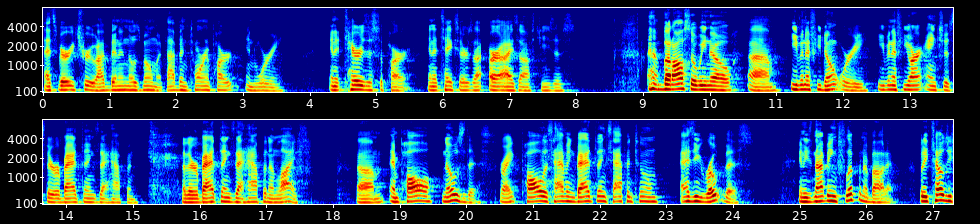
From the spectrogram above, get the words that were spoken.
that's very true. I've been in those moments. I've been torn apart in worry. And it tears us apart, and it takes our, our eyes off Jesus. but also, we know um, even if you don't worry, even if you aren't anxious, there are bad things that happen. Now, there are bad things that happen in life. Um, and Paul knows this, right? Paul is having bad things happen to him as he wrote this. And he's not being flippant about it. But he tells you,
